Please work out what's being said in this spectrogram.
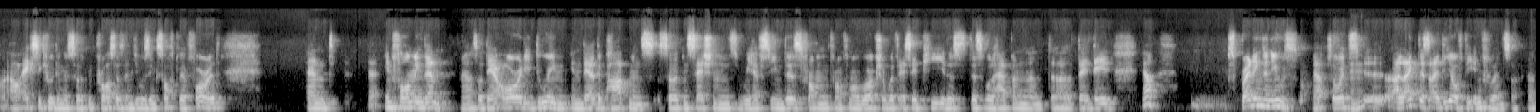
are executing a certain process and using software for it and uh, informing them yeah? so they're already doing in their departments certain sessions we have seen this from from, from a workshop with sap this this will happen and uh, they, they yeah spreading the news yeah so it's mm-hmm. uh, i like this idea of the influencer yeah?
